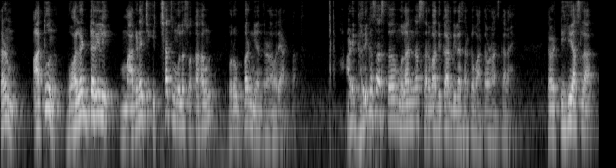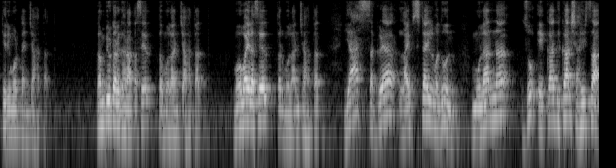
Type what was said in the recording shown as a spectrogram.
कारण आतून व्हॉलंटरीली मागण्याची इच्छाच मुलं स्वतःहून बरोबर नियंत्रणामध्ये आणतात. आणि घरी कसं असतं मुलांना सर्वाधिकार दिल्यासारखं वातावरण आजकाल आहे. त्यामुळे टी व्ही असला की रिमोट त्यांच्या हातात. कम्प्युटर घरात असेल तर मुलांच्या हातात मोबाईल असेल तर मुलांच्या हातात. या सगळ्या लाईफस्टाईलमधून मुलांना जो एकाधिकारशाहीचा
